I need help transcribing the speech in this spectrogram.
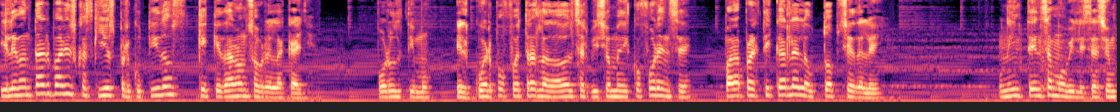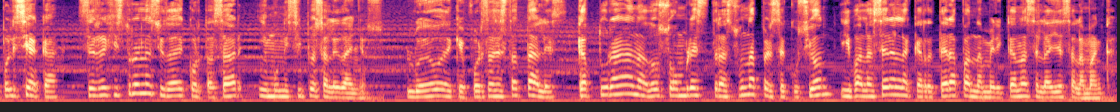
y levantar varios casquillos percutidos que quedaron sobre la calle. Por último, el cuerpo fue trasladado al servicio médico forense para practicarle la autopsia de ley. Una intensa movilización policíaca se registró en la ciudad de Cortázar y municipios aledaños, luego de que fuerzas estatales capturaran a dos hombres tras una persecución y balacera en la carretera panamericana Celaya-Salamanca.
